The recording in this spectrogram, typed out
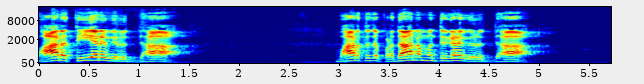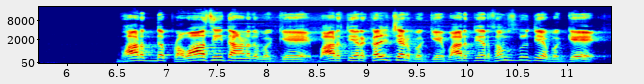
ಭಾರತೀಯರ ವಿರುದ್ಧ. ಭಾರತದ ಪ್ರಧಾನಮಂತ್ರಿಗಳ ವಿರುದ್ಧ. ಭಾರತದ ಪ್ರವಾಸಿ ತಾಣದ ಬಗ್ಗೆ, ಭಾರತೀಯರ ಕಲ್ಚರ್ ಬಗ್ಗೆ, ಭಾರತೀಯರ ಸಂಸ್ಕೃತಿಯ ಬಗ್ಗೆ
